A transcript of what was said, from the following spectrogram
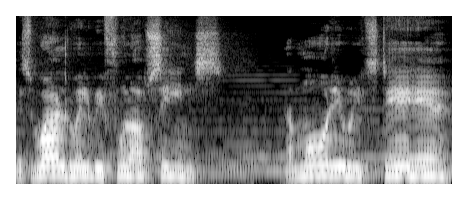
this world will be full of scenes. The more you will stay here,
